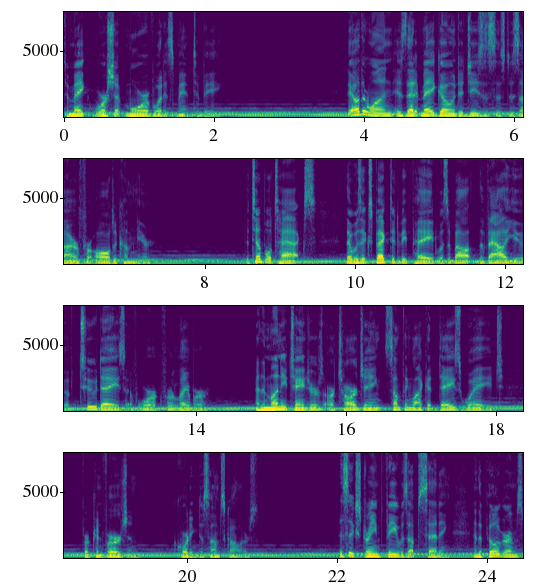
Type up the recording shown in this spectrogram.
to make worship more of what it's meant to be. The other one is that it may go into Jesus' desire for all to come near. The temple tax that was expected to be paid was about the value of two days of work for a laborer, and the money changers are charging something like a day's wage for conversion, according to some scholars. This extreme fee was upsetting, and the pilgrims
